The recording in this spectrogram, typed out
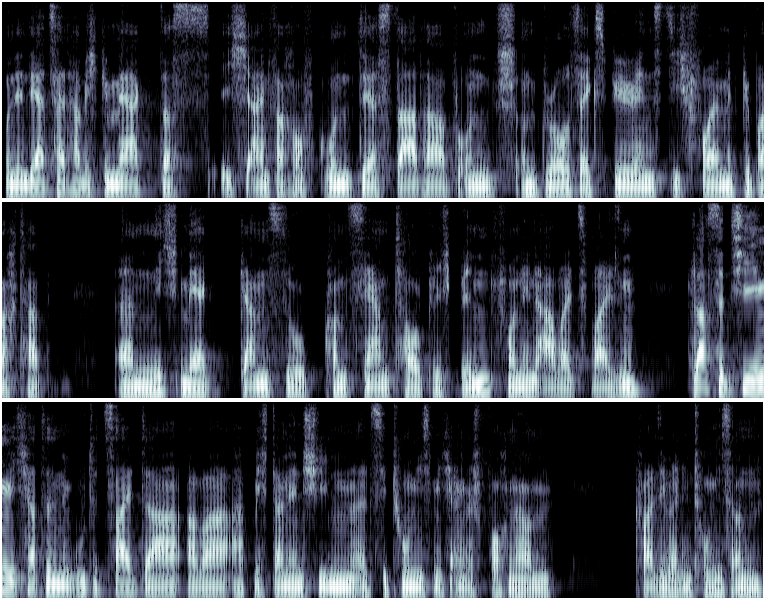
und in der Zeit habe ich gemerkt, dass ich einfach aufgrund der Startup und, und Growth Experience, die ich vorher mitgebracht habe, ähm, nicht mehr ganz so konzerntauglich bin von den Arbeitsweisen. Klasse Team, ich hatte eine gute Zeit da, aber habe mich dann entschieden, als die Tonis mich angesprochen haben, quasi bei den Tonis an,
